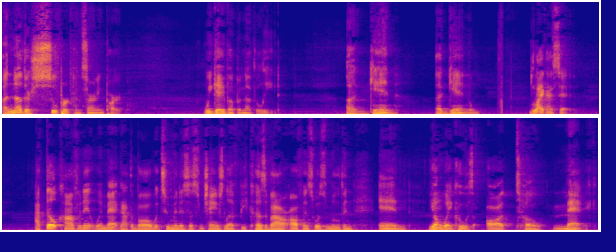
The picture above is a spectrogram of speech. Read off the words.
Another super concerning part we gave up another lead. Again, again, like I said, I felt confident when Matt got the ball with two minutes and some change left because of our offense was moving and Younghoe Koo is automatic.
